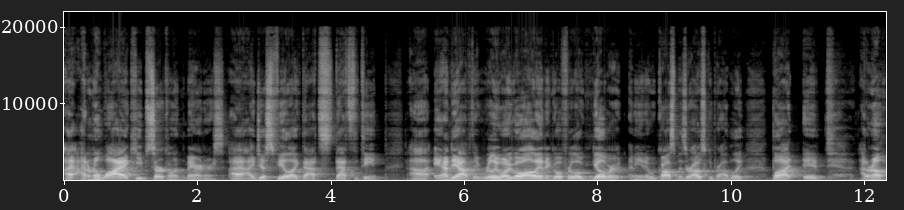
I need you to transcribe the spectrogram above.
I, I don't know why I keep circling the Mariners. I, I just feel like that's that's the team. Uh, and yeah, if they really want to go all in and go for Logan Gilbert, I mean, it would cost Misiorowski probably, but it, I don't know.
